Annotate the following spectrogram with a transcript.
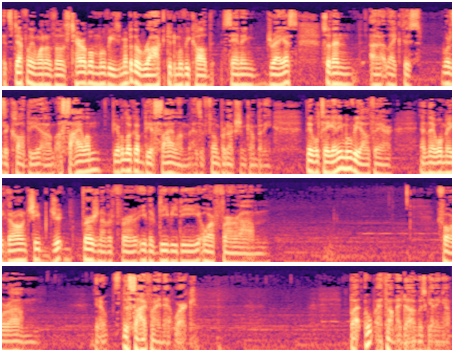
it's definitely one of those terrible movies. Remember, The Rock did a movie called San Andreas. So then, uh, like this, what is it called? The um, Asylum. If you ever look up the Asylum as a film production company, they will take any movie out there and they will make their own cheap j- version of it for either DVD or for um, for um, you know the Sci-Fi Network. But oh, I thought my dog was getting up.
